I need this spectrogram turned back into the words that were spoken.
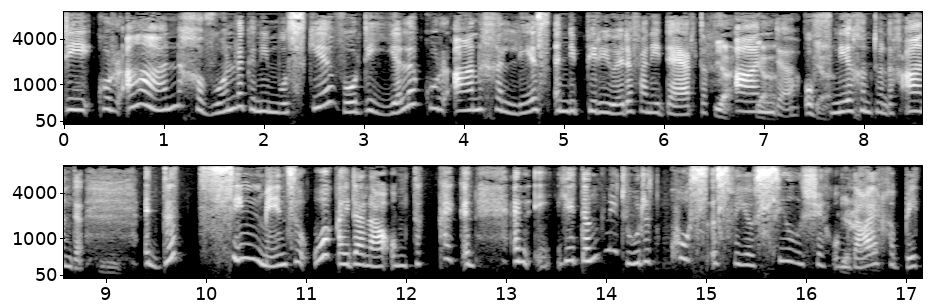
die Koran gewoonlik in die moskee word die hele Koran gelees in die periode van die 30 ja, aande ja, of ja. 29 aande. Hmm. En dit sien mense ook uit daarna om te kyk en en jy dink net hoe dit kos is vir jou siel Sheikh om ja. daai gebed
